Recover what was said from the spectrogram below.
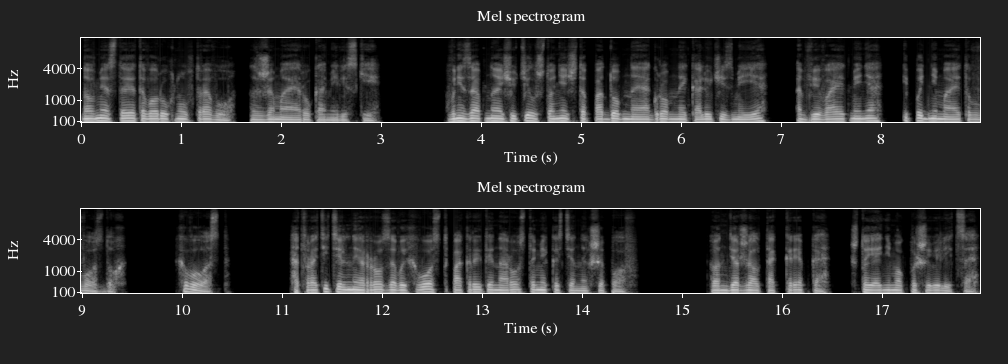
но вместо этого рухнул в траву, сжимая руками виски. Внезапно ощутил, что нечто подобное огромной колючей змее обвивает меня и поднимает в воздух. Хвост. Отвратительный розовый хвост, покрытый наростами костяных шипов. Он держал так крепко, что я не мог пошевелиться.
